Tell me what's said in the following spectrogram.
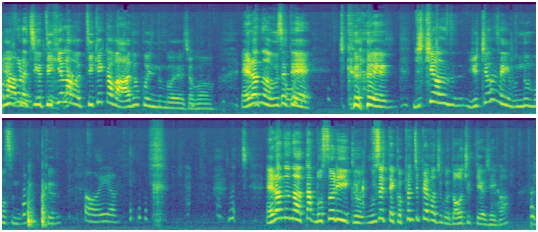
일부러 지금? 들킬라고 들킬까봐 안 웃고 있는 거예요 저거. 에라 누나 웃을 때그 유치원 유치원생이 웃는 모습 그 어이없어. 에라 누나 딱 목소리 그 웃을 때 그 편집해가지고 넣어줄게요 제가.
